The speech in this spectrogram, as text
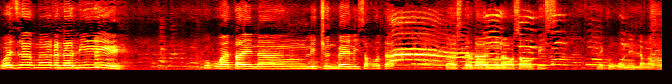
What's up mga kadadi? Kukuha tayo ng lechon belly sa kota. Tapos dadaan muna ako sa office. May kukunin lang ako.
